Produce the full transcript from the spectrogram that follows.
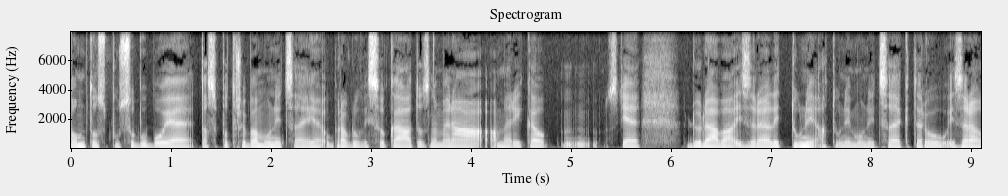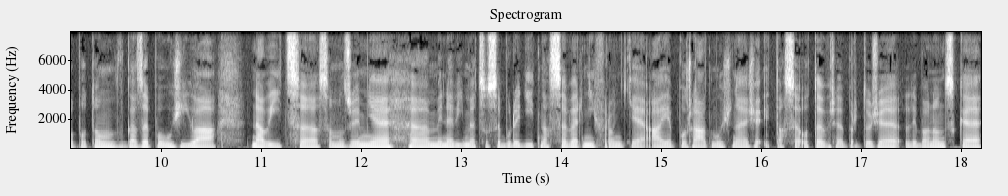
tomto způsobu boje ta spotřeba munice je opravdu vysoká, to znamená Amerika prostě dodává Izraeli tuny a tuny munice, kterou Izrael potom v Gaze používá. Navíc samozřejmě eh, my nevíme, co se bude dít na severní frontě a je pořád možné, že i ta se otevře, protože libanonské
